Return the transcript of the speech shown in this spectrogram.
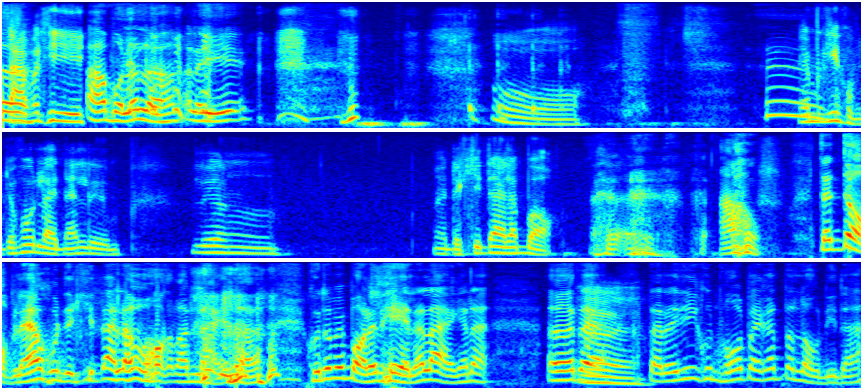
อสามนาทีอ้าวหมดแล้วเหรออะไรอย่างนี้โอ้เอ้ยเมื่อกี้ผมจะพูดอะไรนะลืม เรื่องเออเดี๋ยวคิดได้แล้วบอก เอาจะจบแล้วคุณจะคิดได้แล้วบอกตอนไหนเหรอคุณต้องไปบอกในเพจแล้วแหละอย่างนั้นนะเออแต่เออแต่ในที่คุณโพสต์ไปก็ตลกดีนะ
